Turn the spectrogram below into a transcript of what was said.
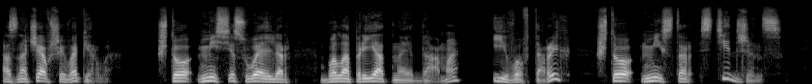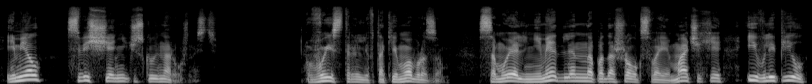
означавший, во-первых, что миссис Уэллер была приятная дама, и, во-вторых, что мистер Стидженс имел священническую наружность. Выстрелив таким образом, Самуэль немедленно подошел к своей мачехе и влепил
